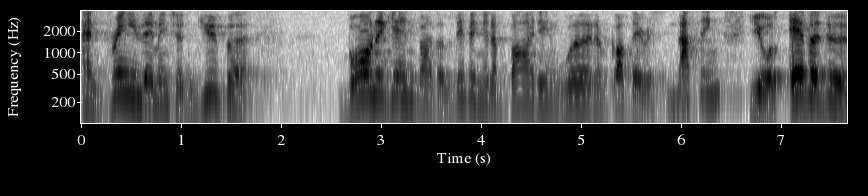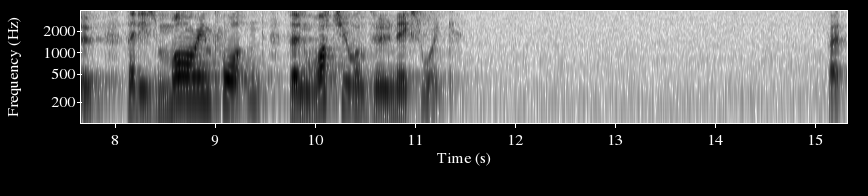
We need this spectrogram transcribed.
and bringing them into new birth born again by the living and abiding Word of God. There is nothing you will ever do that is more important than what you will do next week. But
